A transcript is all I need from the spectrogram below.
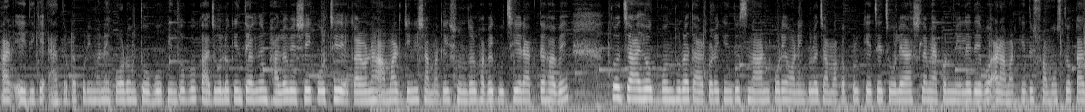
আর এইদিকে এতটা পরিমাণে গরম তবুও কিন্তু, তবুও কাজগুলো কিন্তু একদম ভালোবেসেই করছি। কারণ আমার জিনিস আমাকেই সুন্দরভাবে গুছিয়ে রাখতে হবে। তো যাই হোক বন্ধুরা, তারপরে কিন্তু স্নান করে অনেকগুলো জামা কাপড় কেচে চলে আসলাম। এখন মেলে দেব আর আমার কিন্তু সমস্ত কাজ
